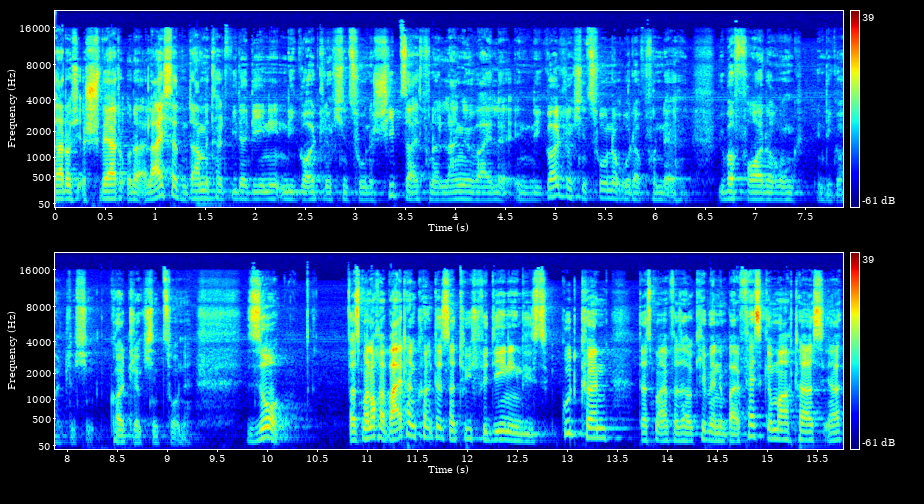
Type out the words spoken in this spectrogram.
dadurch erschwert oder erleichtert und damit halt wieder diejenigen in die Goldlöckchenzone schiebt, sei es von der Langeweile in die Goldlöckchenzone oder von der Überforderung in die Goldlöckchen, Goldlöckchenzone. So, was man noch erweitern könnte, ist natürlich für diejenigen, die es gut können, dass man einfach sagt, okay, wenn du den Ball festgemacht hast, ja,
